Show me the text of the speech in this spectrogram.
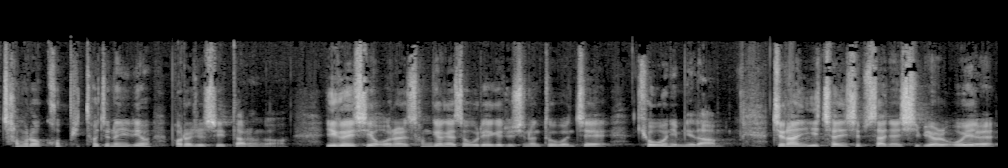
참으로 코피 터지는 일이 벌어질 수 있다는 거. 이것이 오늘 성경에서 우리에게 주시는 두 번째 교훈입니다. 지난 2014년 12월 5일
